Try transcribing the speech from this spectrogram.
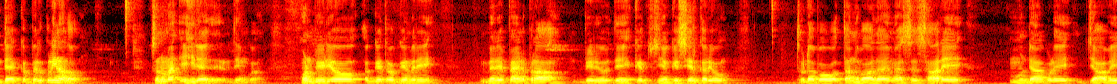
ਡੈਕ ਬਿਲਕੁਲ ਹੀ ਨਾ ਲਾਓ। ਤੁਹਾਨੂੰ ਮੈਂ ਇਹੀ ਰਹਿ ਦੇ ਦੇਵਾਂਗਾ ਹੁਣ ਵੀਡੀਓ ਅੱਗੇ ਤੋਂ ਅੱਗੇ ਮੇਰੀ, ਮੇਰੇ ਭੈਣ ਭਰਾ ਵੀਡੀਓ ਦੇਖ ਕੇ ਤੁਸੀਂ ਅੱਗੇ ਸ਼ੇਅਰ ਕਰਿਓ। ਤੁਹਾਡਾ ਬਹੁਤ ਬਹੁਤ ਧੰਨਵਾਦ ਹੈ ਮੈਸੇਜ ਸਾਰੇ ਮੁੰਡਿਆਂ ਕੋਲੇ ਜਾਵੇ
